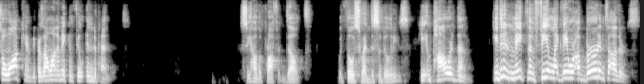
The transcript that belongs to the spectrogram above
to walk him because I want to make him feel independent. See how the Prophet dealt with those who had disabilities? He empowered them. He didn't make them feel like they were a burden to others.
